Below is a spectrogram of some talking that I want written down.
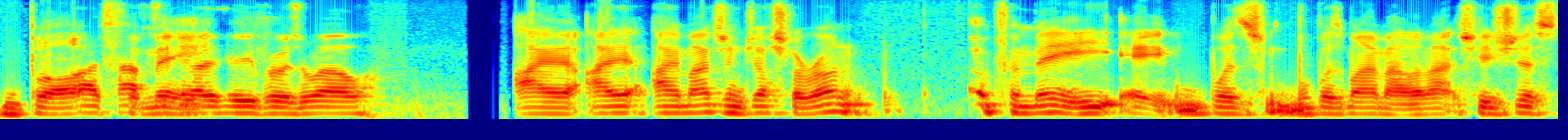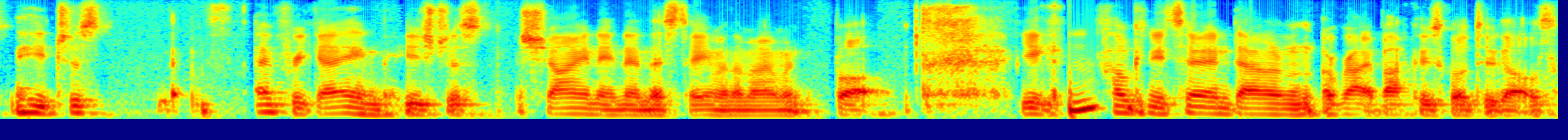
but I'd for me, Hoever as well. I, I, I imagine Josh Laurent. For me, it was was my man of the match. He's just he just every game he's just shining in this team at the moment. But you, mm-hmm. how can you turn down a right back who scored two goals?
